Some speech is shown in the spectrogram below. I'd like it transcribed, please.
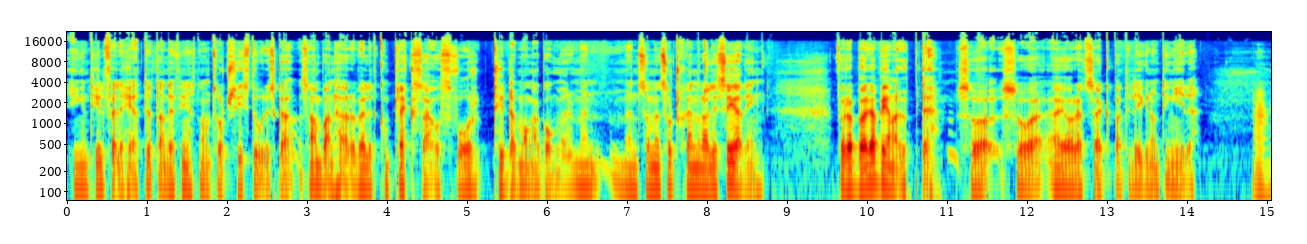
ingen tillfällighet utan det finns någon sorts historiska samband här. Väldigt komplexa och svårtydda många gånger. Men, men som en sorts generalisering. För att börja bena upp det så, så är jag rätt säker på att det ligger någonting i det. Mm.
